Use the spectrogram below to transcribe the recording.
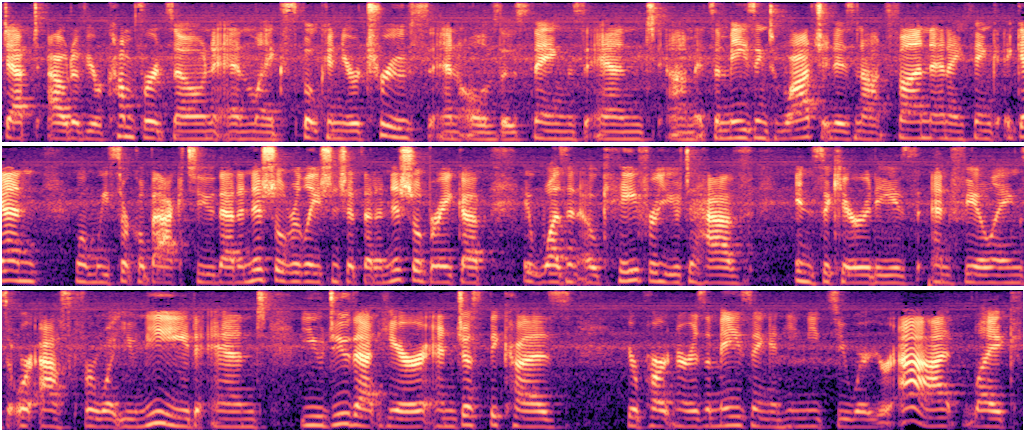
stepped out of your comfort zone and like spoken your truth and all of those things. And um, it's amazing to watch. It is not fun. And I think, again, when we circle back to that initial relationship, that initial breakup, it wasn't okay for you to have insecurities and feelings or ask for what you need. And you do that here. And just because your partner is amazing and he meets you where you're at, like,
